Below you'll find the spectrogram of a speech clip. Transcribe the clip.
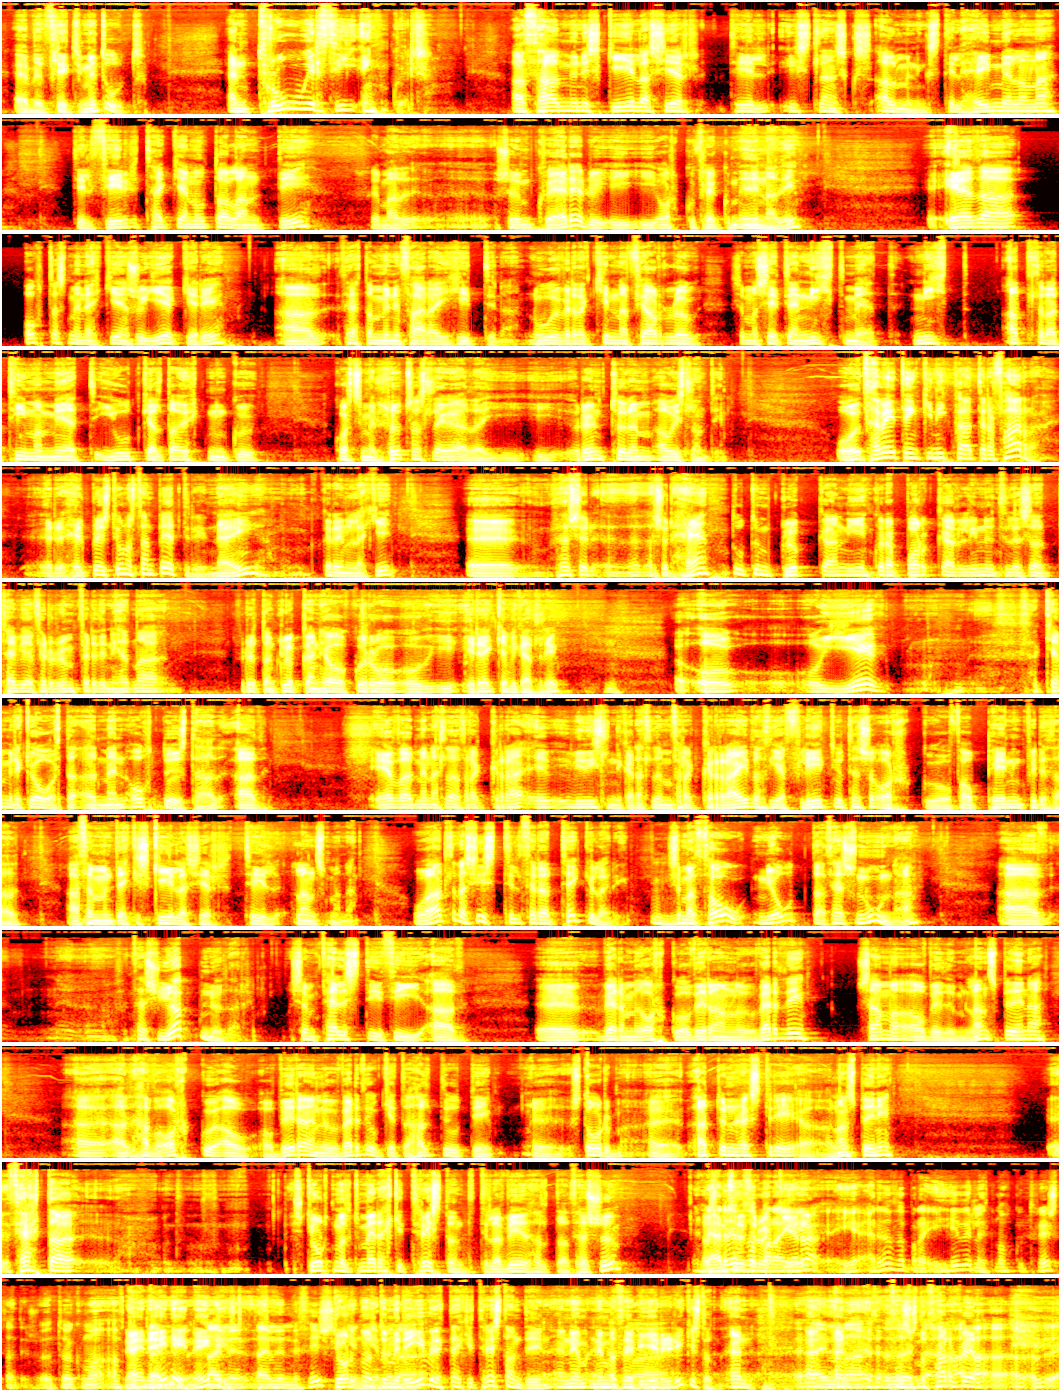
ef við flytjum þetta út. En trúir því einhver að það muni skila sér til íslensks almennings, til heimilana, til fyrirtækjan út á landi sem að eh, sum hver eru í, í orkufrekum yðnaði eða óttast menn ekki eins og ég geri að þetta muni fara í hýtina. Nú er verið að kynna fjárlög sem að setja nýtt met, nýtt allra tíma met í útgelda aukningu hvort sem er hlutvarslega eða í, í rauntölum á Íslandi. Og það veit engin í hvað þetta er að fara. Er heilbreyðstjónastan betri? Nei, greinileg ekki. uh, þessir, þessir hend út um gluggan í einhverja borgarlínu til þess að tefja fyrir umferðinni hérna fyrir utan gluggan hjá okkur og, og í, í Reykjavík allir og, og ég það kemur ekki óvart að menn óttuðist það að ef að menn ætlaði að fara græða, við Íslendingar ætlaði að fara að græða því að flytja út þessu orku og fá pening fyrir það að það myndi ekki skila sér til landsmanna og allra síst til þeirra tekjulæri sem að þó njóta þess núna að eh, þess jöfnuðar sem felst í því að uh, vera með orku og viðrænlegu verði sama á við um landsbyðina uh, að hafa orku á, á viðrænlegu verði og geta haldið úti uh, stórum uh, atvinnurekstri á landsbyðinni þetta stjórnmöldum er ekki treystandi til að viðhalda þessu Það er það, bara, að gera er, er það bara yfirleitt nokkuð treystandi? Svo við tökum aftur Nei, nei, nei, dæmi, dæmi með fiskin stjórnmöldum er yfirleitt ekki treystandi nema, þegar ég er í ríkistofn en, það sem að þarf er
